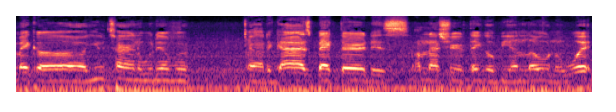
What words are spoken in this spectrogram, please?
make a U-turn or whatever. Uh, the guys back there, this I'm not sure if they gonna be unloading or what.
